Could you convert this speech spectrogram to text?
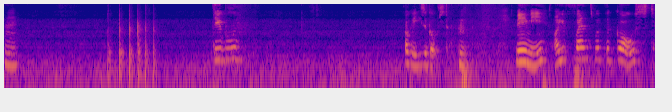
Hmm. Do you believe? Okay, he's a ghost. Hmm. Mimi, are you friends with the ghost?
